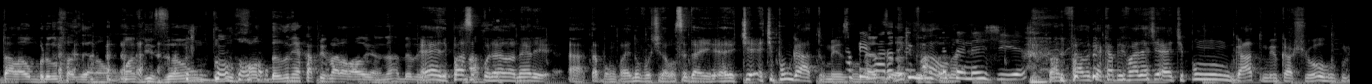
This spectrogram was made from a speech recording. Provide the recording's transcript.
Tá lá o Bruno fazendo uma visão, tudo rodando e a capivara lá olhando. Ah, beleza. É, ele passa Massa. por ela, né? Ele, ah, tá bom, vai, não vou tirar você daí. É, ti- é tipo um gato mesmo. Né? Capivara Nem tem que falam, né? energia. Falam que a capivara é, é tipo um gato, meio cachorro.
